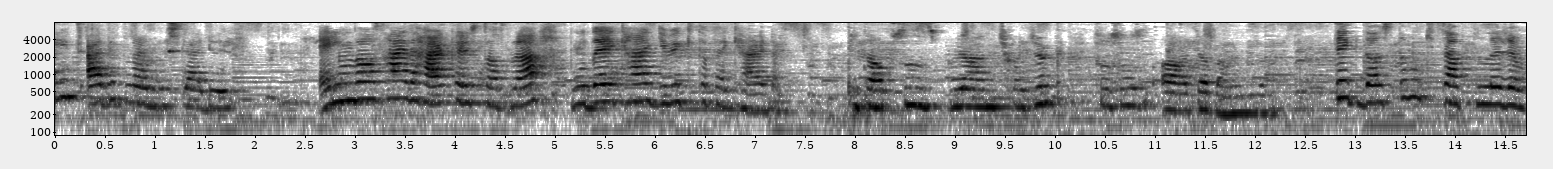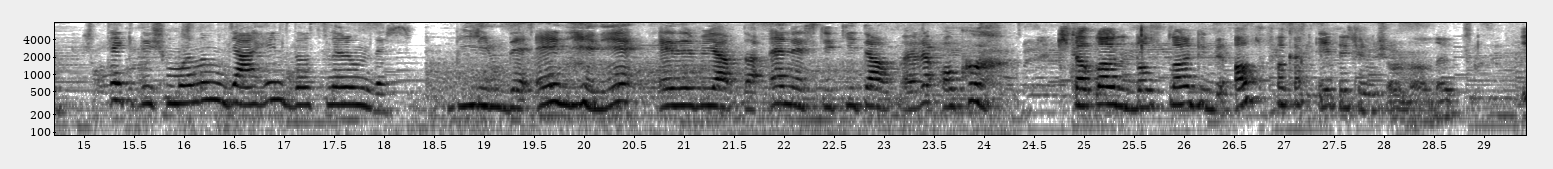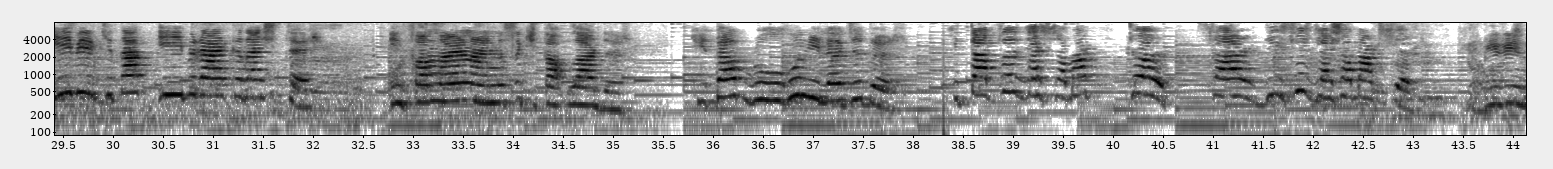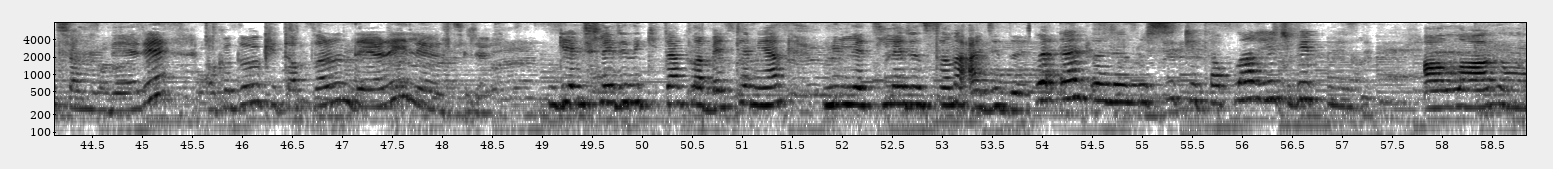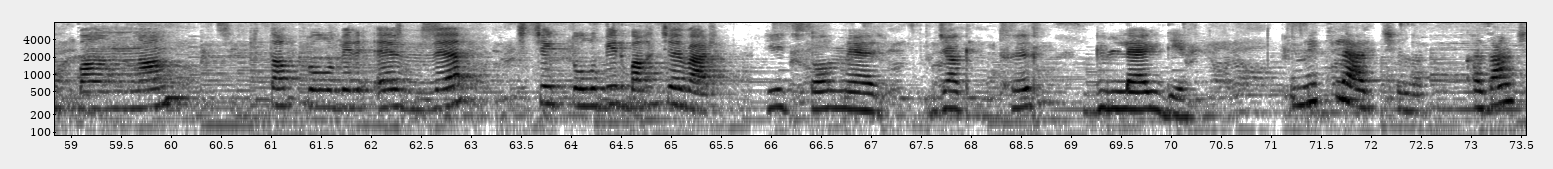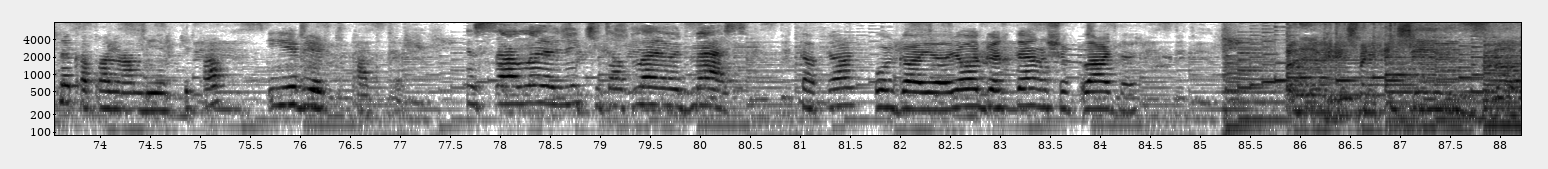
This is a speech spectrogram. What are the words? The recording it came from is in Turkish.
hiç acıtmamışlardır. Elimde olsaydı her karış toprağa buğday eker gibi kitap ekerdim. Kitapsız büyüyen çocuk susuz ağaca benzer. Tek dostum kitaplarım. Tek düşmanım cahil dostlarımdır. Bilimde en yeni, edebiyatta en eski kitapları oku. Kitaplar dostlar gibi az fakat iyi seçilmiş olmalı. İyi bir kitap iyi bir arkadaştır. İnsanların aynası kitaplardır. Kitap ruhun ilacıdır. Kitapsız yaşamak kör, sergisiz yaşamaktır. Bir insanın değeri okuduğu kitapların değeriyle ölçülür. Gençlerini kitapla beslemeyen milletlerin sana acıdır. Ve en önemlisi kitaplar hiç bitmiyor. Allah'ım bana kitap dolu bir ev ve çiçek dolu bir bahçe ver. Hiç solmayacaktır güllerdi. Ümitle açılır. Kazançla kapanan bir kitap iyi bir kitaptır. İnsanlar eli kitaplar ölmez. Kitaplar uygarlığa yol gösteren ışıklardır. Öne geçmek için sıra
